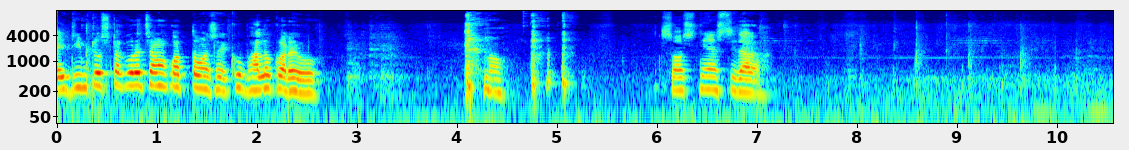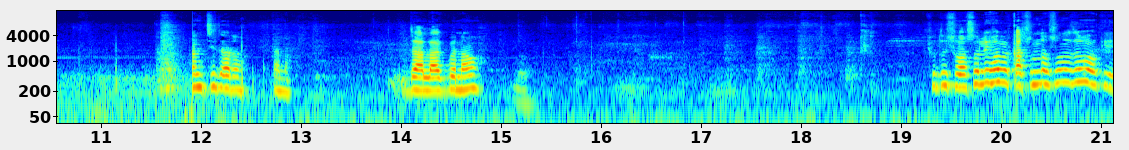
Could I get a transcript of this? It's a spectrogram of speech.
এই ডিম টোস্টটা করেছে আমার কর্ত মশাই খুব ভালো করে ও। সস নিয়ে আসছি, দাঁড়া। আনছি, দাঁড়া কেন যা লাগবে নাও। শুধু সস হলেই হবে কাসুন দাসুন দেবো কি?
